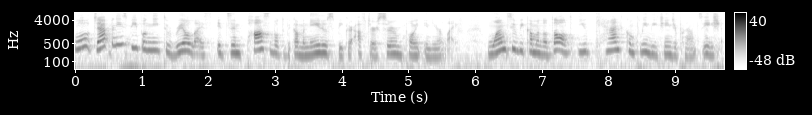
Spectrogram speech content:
Well, Japanese people need to realize it's impossible to become a native speaker after a certain point in your life. Once you become an adult, you can't completely change your pronunciation.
